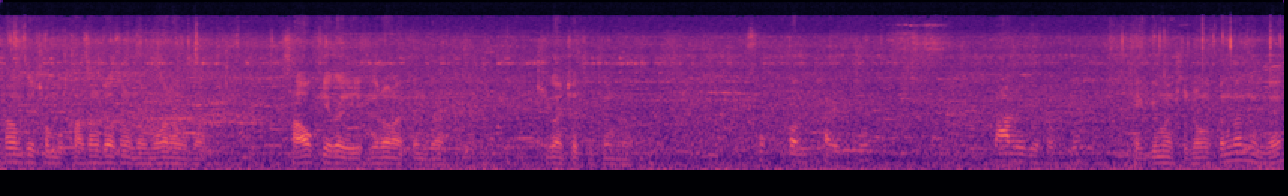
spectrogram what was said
사람들이 전부 가상자산 넘어가나 보다. 4억 개가 늘어났던데. 기관차 때문에. 속건 팔고 빠르게 걷고 대규모 조정은 끝났는데.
